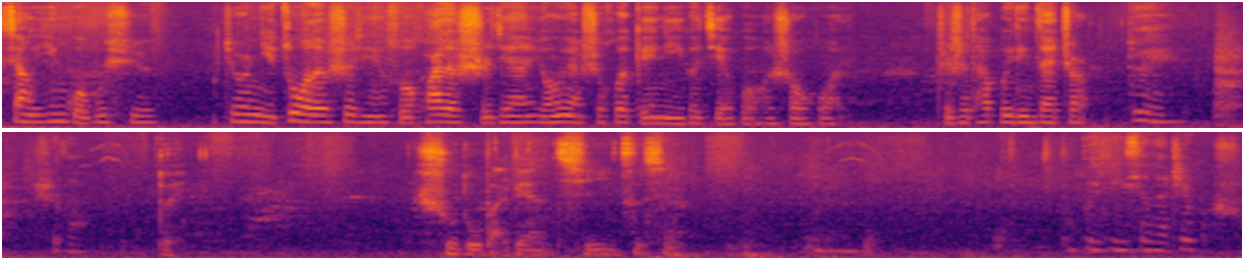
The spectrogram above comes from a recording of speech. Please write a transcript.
像因果不虚，就是你做的事情所花的时间，永远是会给你一个结果和收获的，只是它不一定在这儿。对，是的，对。书读百遍，其义自现。嗯都不一定现在这本书。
